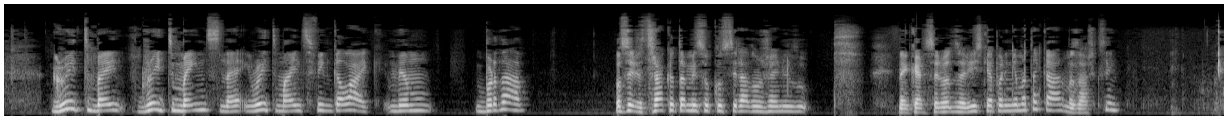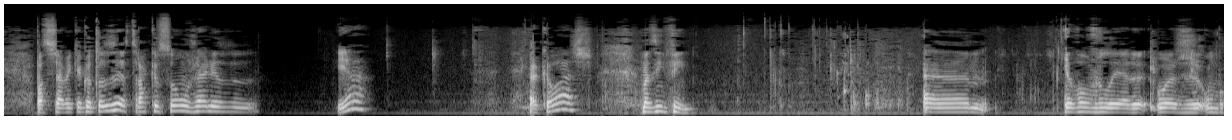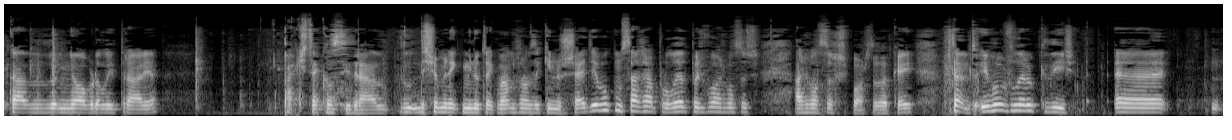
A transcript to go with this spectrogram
Great, main, great minds, né? Great minds think alike. Mesmo verdade. Ou seja, será que eu também sou considerado um gênio do. Pff, nem quero ser a dizer isto que é para ninguém me atacar, mas acho que sim. Vocês sabem o que é que eu estou a dizer? Será que eu sou um gênio de. Yeah. É o que eu acho. Mas enfim. Eu vou-vos ler hoje um bocado da minha obra literária. Pá, isto é considerado. Deixa-me ver em que minuto é que vamos. Vamos aqui no chat. Eu vou começar já por ler, depois vou às vossas, às vossas respostas, ok? Portanto, eu vou-vos ler o que diz uh,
